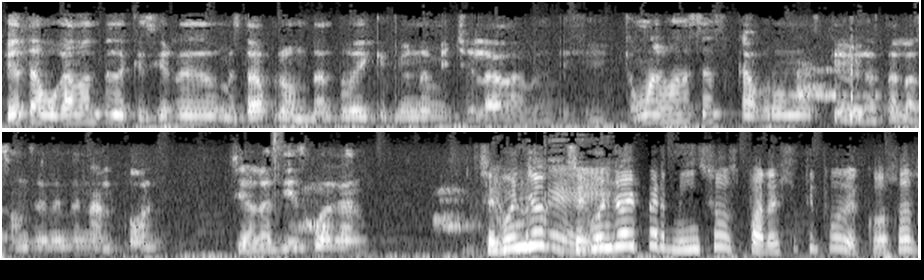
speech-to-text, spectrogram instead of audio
Fíjate, abogado, antes de que cierres, me estaba preguntando hoy que fui una michelada, güey. Dije, ¿cómo le van a hacer a esos cabrones que hasta las 11 venden alcohol? Si a las 10 juegan. Según Yo yo, creo que- según yo hay permisos para ese tipo de cosas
